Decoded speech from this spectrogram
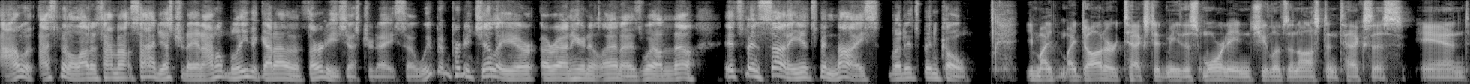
I was I spent a lot of time outside yesterday, and I don't believe it got out of the thirties yesterday. So we've been pretty chilly ar- around here in Atlanta as well. Now it's been sunny, it's been nice, but it's been cold. My my daughter texted me this morning. She lives in Austin, Texas, and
